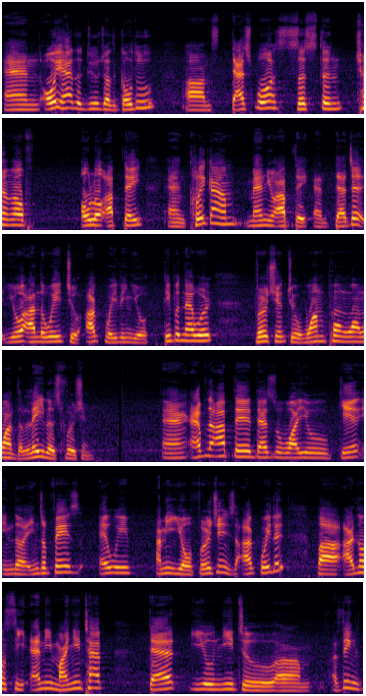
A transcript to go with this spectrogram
And all you have to do is just go to um, dashboard, system, turn off auto update, and click on manual update, and that's it. You are on the way to upgrading your deeper network version to 1.11, the latest version. And after update, that's what you get in the interface. Every, I mean, your version is upgraded, but I don't see any mining tab that you need to, um, I think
